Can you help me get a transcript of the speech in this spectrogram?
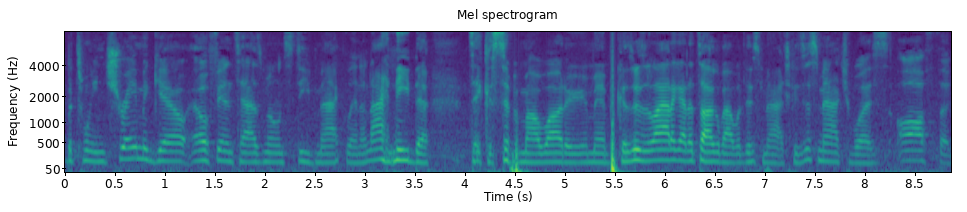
between Trey Miguel, El Phantasmo, and Steve Maclin. And I need to take a sip of my water here, man, because there's a lot I got to talk about with this match. Because this match was off the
